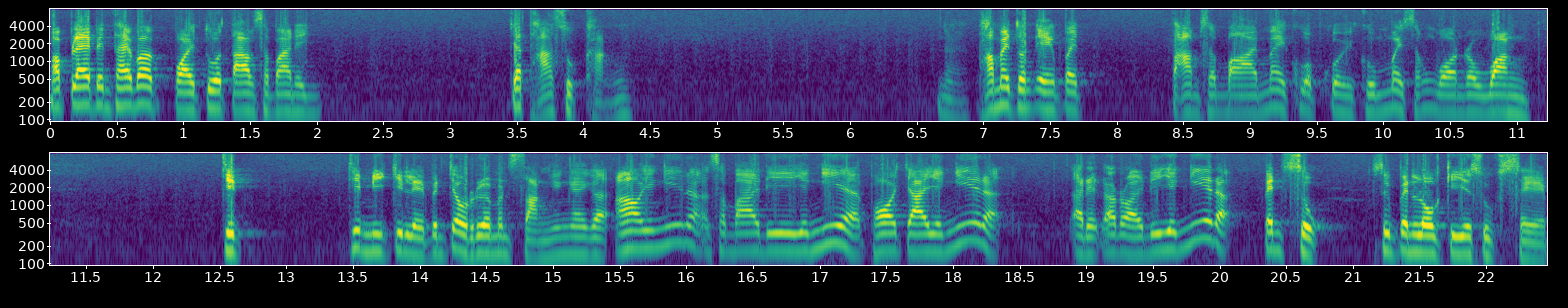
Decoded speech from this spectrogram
มาแปลเป็นไทยว่าปล่อยตัวตามสบายในยถาสุขขังนะทำให้ตนเองไปตามสบาย ไม่ควบคุมคุมไม่สังวรระวัง จิตที่มีกิเลสเป็นเจ้าเรือนมันสั่งยังไงก็เอาอย่างนี้นะสบายดีอย่างเงี้ยพอใจอย่างนี้ยนะอร่อยอร่อยดีอย่างนี้ยนะเป็นสุข ซึ่งเป็นโลกียสุขเสพ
